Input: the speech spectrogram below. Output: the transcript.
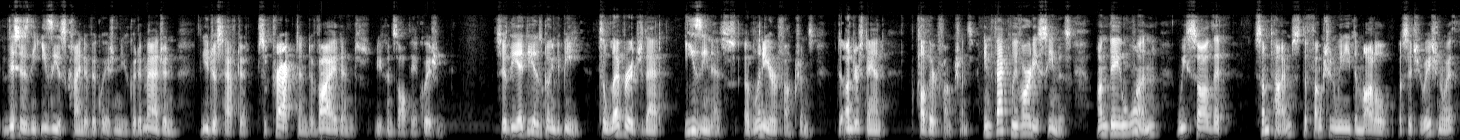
this is the easiest kind of equation you could imagine. You just have to subtract and divide and you can solve the equation. So the idea is going to be to leverage that easiness of linear functions to understand other functions. In fact, we've already seen this. On day one, we saw that sometimes the function we need to model a situation with,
